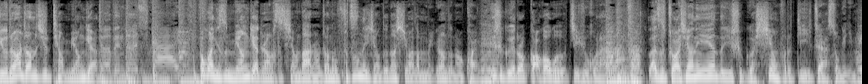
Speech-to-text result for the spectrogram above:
有的人真的其实挺敏感的，不管你是敏感的人还是心大人，真的发自内心都能希望咱们每个人都能快乐。一首歌一段广告过后继续回来，来自庄心妍的一首歌《幸福的第一站》送给你们。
